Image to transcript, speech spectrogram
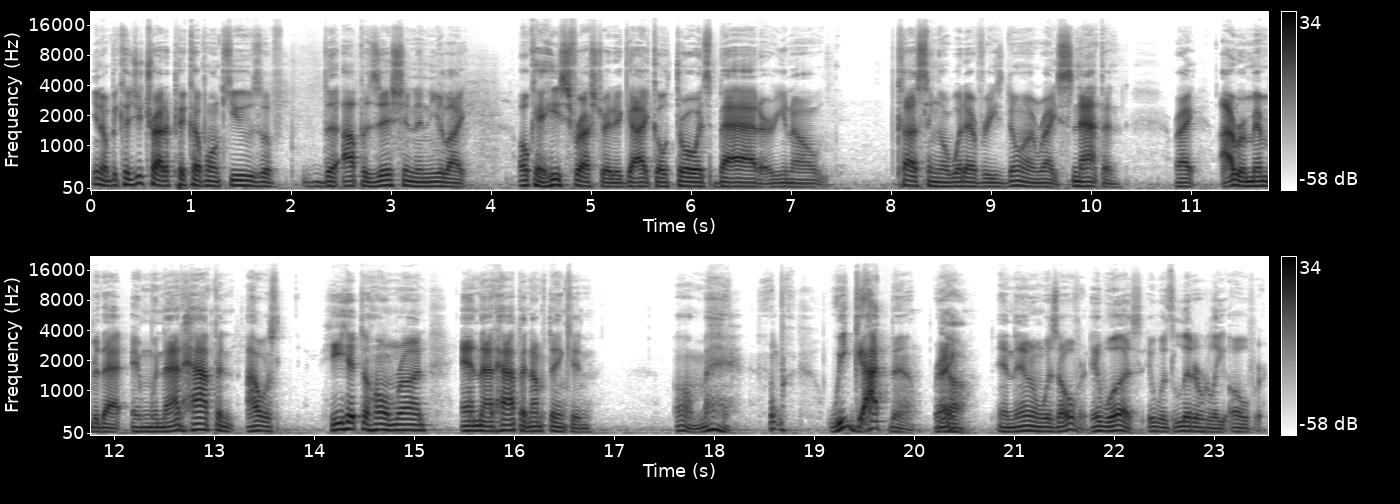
you know, because you try to pick up on cues of the opposition, and you're like, okay, he's frustrated. Guy go throw his bat, or you know, cussing or whatever he's doing, right? Snapping, right? I remember that, and when that happened, I was he hit the home run, and that happened. I'm thinking, oh man, we got them, right? Yeah. And then it was over. It was. It was literally over.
